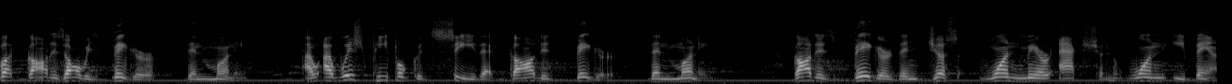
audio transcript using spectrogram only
but God is always bigger than money. I, I, wish people could see that God is bigger than money. God is bigger than just one mere action, one event.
